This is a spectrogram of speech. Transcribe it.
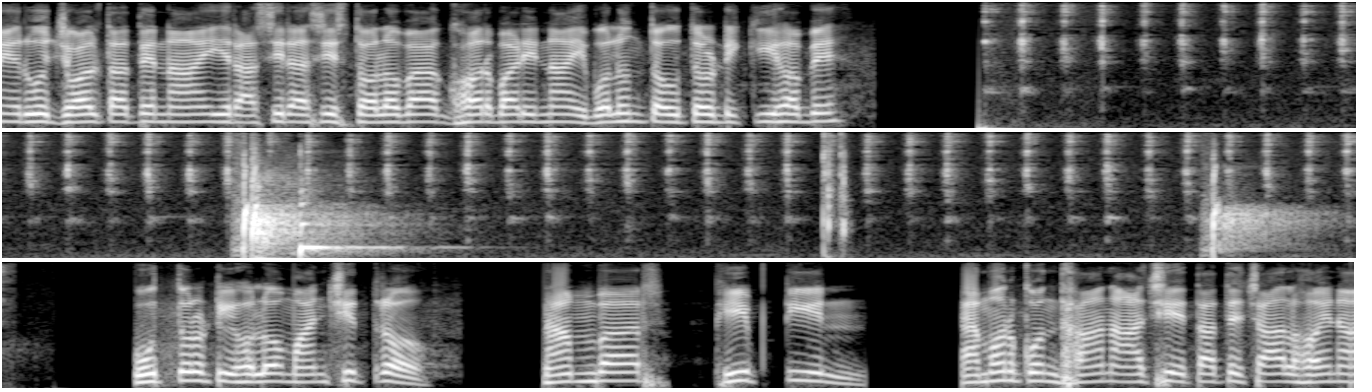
মেরু, জল তাতে নাই, রাশি রাশি, স্থলভাগ ঘর বাড়ি নাই। বলুন তো উত্তরটি কি হবে? উত্তরটি হলো মানচিত্র। Number fifteen. এমন কোন ধান আছে তাতে চাল হয় না?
